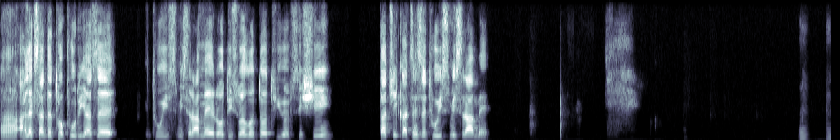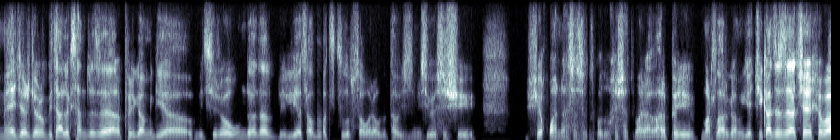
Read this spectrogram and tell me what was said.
ალექსანდრე თოფურიაზე თუ ისმის რამე როდის ველოდოთ UFC-ში? და ჭიკაძეზე თუ ისმის რამე მე ჯერჯერობით ალექსანდრეზე არაფერი გამიგია, ვიცი რომ უნდა და ილიაც ალბათ ცდილობს სავარაუდოდ თავის მის UFC-ში შეყვანას, ასე ვთქვათ, უხეშად, მაგრამ არაფერი მართლა არ გამიგია. ჭიკაძეზე რაც შეეხება,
